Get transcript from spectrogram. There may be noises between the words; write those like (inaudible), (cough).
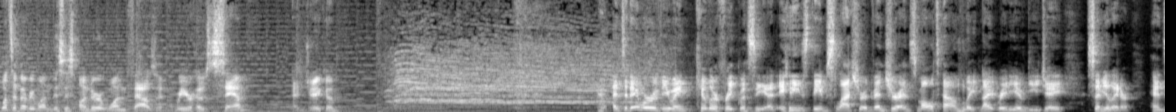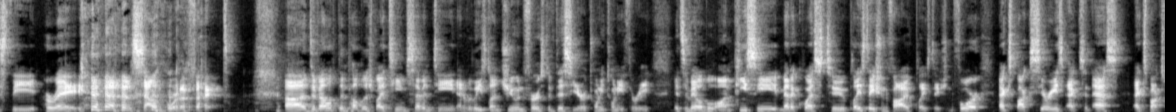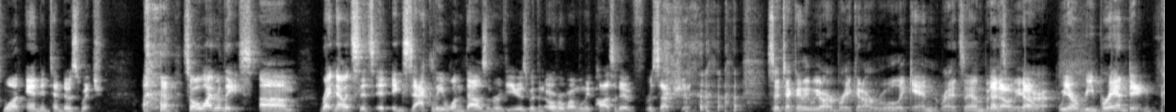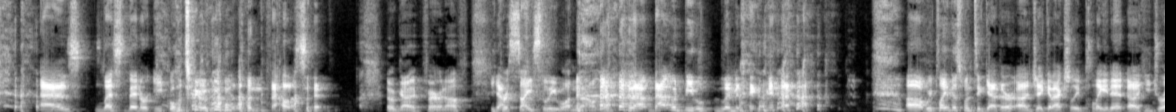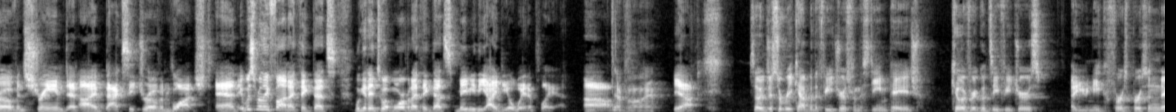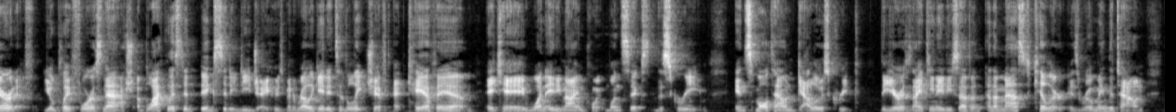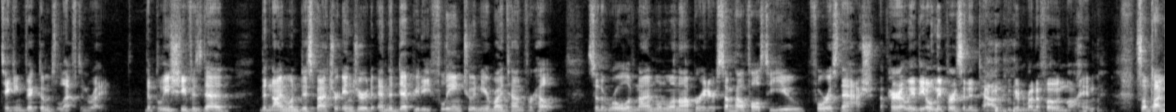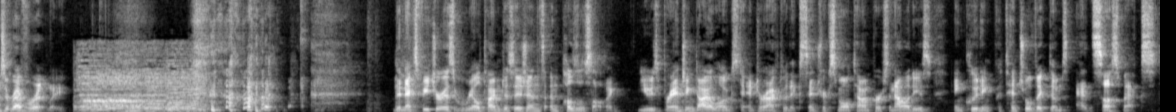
What's up, everyone? This is Under 1000. We're your hosts, Sam. And Jacob. And today we're reviewing Killer Frequency, an 80s themed slasher adventure and small town late night radio DJ simulator, hence the hooray (laughs) soundboard (laughs) effect. Uh, developed and published by Team 17 and released on June 1st of this year, 2023. It's available on PC, MetaQuest 2, PlayStation 5, PlayStation 4, Xbox Series X and S, Xbox One, and Nintendo Switch. (laughs) so a wide release. Um, right now, it sits at exactly 1,000 reviews with an overwhelmingly positive reception. (laughs) so technically, we are breaking our rule again, right, Sam? no, no, we no. Are... We are rebranding (laughs) as less than or equal to 1,000. Okay, fair enough. Yeah. Precisely 1,000. (laughs) that, that would be limiting. Uh, we played this one together. Uh, Jacob actually played it. Uh, he drove and streamed, and I backseat drove and watched, and it was really fun. I think that's we'll get into it more, but I think that's maybe the ideal way to play it. Um, Definitely. Yeah. So just a recap of the features from the Steam page. Killer Frequency features a unique first-person narrative. You'll play Forrest Nash, a blacklisted big city DJ who's been relegated to the late shift at KFAM, aka 189.16 The Scream, in small town Gallows Creek. The year is 1987, and a masked killer is roaming the town, taking victims left and right. The police chief is dead, the 911 dispatcher injured, and the deputy fleeing to a nearby town for help. So the role of 911 operator somehow falls to you, Forrest Nash, apparently the only person in town who can run a phone line. (laughs) Sometimes irreverently. The next feature is real time decisions and puzzle solving. Use branching dialogues to interact with eccentric small town personalities, including potential victims and suspects.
